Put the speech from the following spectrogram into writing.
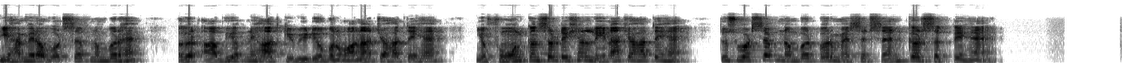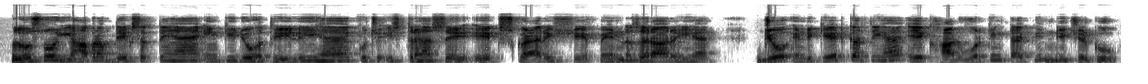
यह मेरा व्हाट्सएप नंबर है। अगर आप भी अपने हाथ की वीडियो बनवाना चाहते हैं या फ़ोन कंसल्टेशन लेना चाहते हैं तो इस व्हाट्सएप नंबर पर मैसेज सेंड कर सकते हैं। दोस्तों, यहाँ पर आप देख सकते हैं, इनकी जो हथेली है, कुछ इस तरह से एक स्क्वायरिश शेप में नज़र आ रही है, जो इंडिकेट करती है एक हार्ड वर्किंग टाइप की नेचर को।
